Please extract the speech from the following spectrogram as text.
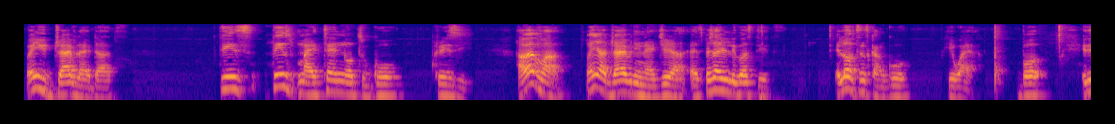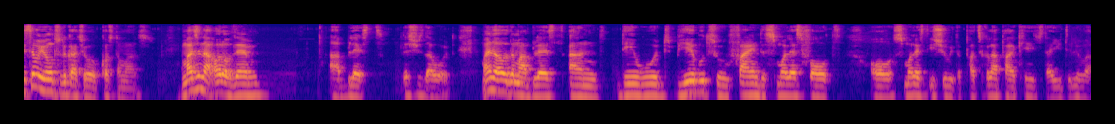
When you drive like that, things things might tend not to go crazy. However, when you are driving in Nigeria, especially Lagos State, a lot of things can go haywire. But it's the same way you want to look at your customers. Imagine that all of them are blessed. Let's use that word. Imagine all of them are blessed and they would be able to find the smallest fault or smallest issue with a particular package that you deliver.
